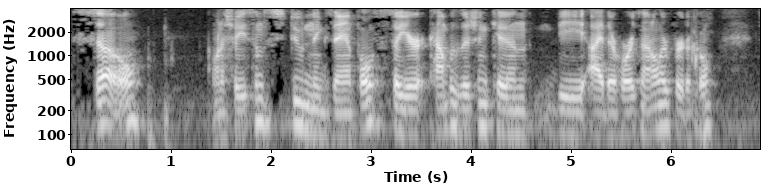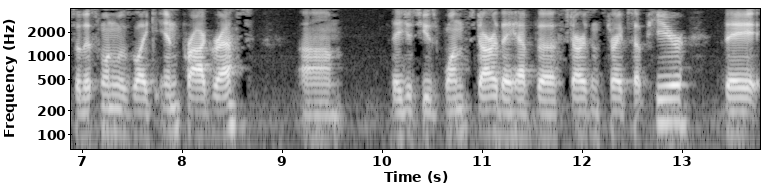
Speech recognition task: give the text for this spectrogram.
So I want to show you some student examples. So your composition can be either horizontal or vertical. So this one was like in progress. Um, they just use one star. They have the stars and stripes up here. They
